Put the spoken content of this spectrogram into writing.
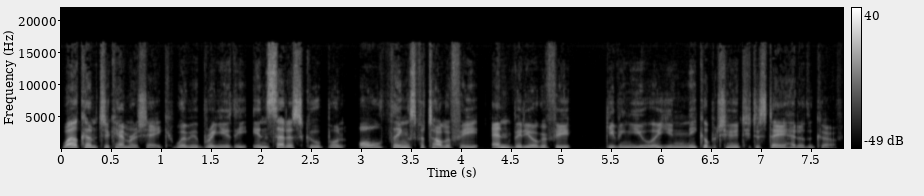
Welcome to Camera Shake, where we bring you the insider scoop on all things photography and videography, giving you a unique opportunity to stay ahead of the curve.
